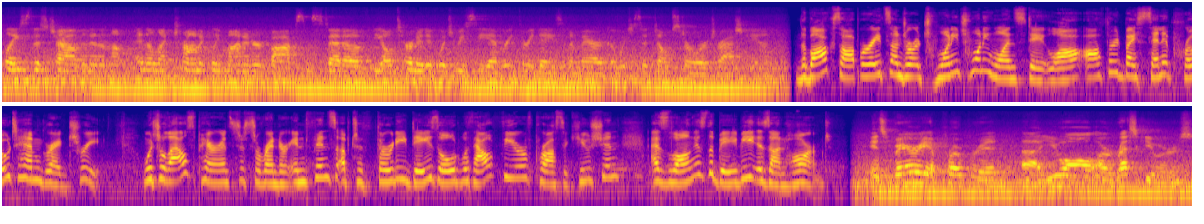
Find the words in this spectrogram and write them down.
place this child in an, an, electronically monitored box instead of the alternative which we see every three days in America, which is a dumpster or a trash can. The box operates under a 2021 state law authored by Senate Pro Tem Greg Treat, which allows parents to surrender infants up to 30 days old without fear of prosecution as long as the baby is unharmed. It's very appropriate. Uh, you all are rescuers,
